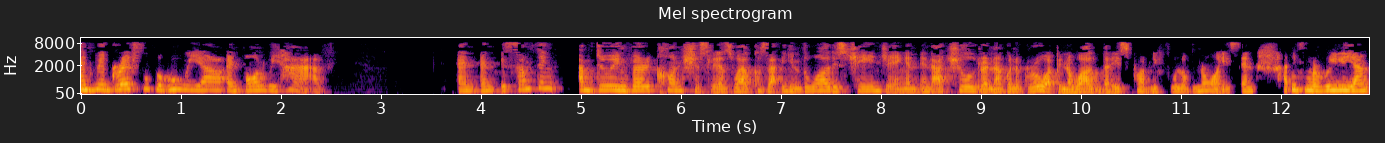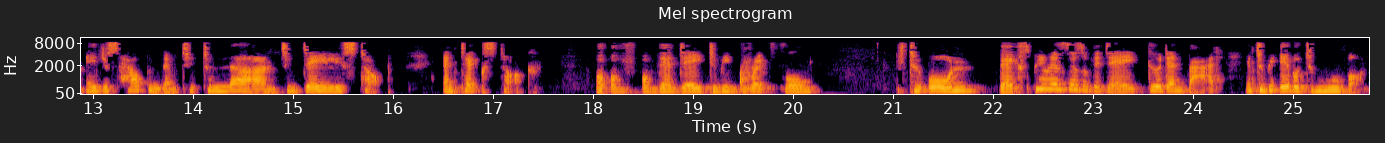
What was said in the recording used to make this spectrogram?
And we're grateful for who we are and all we have. And, and it's something I'm doing very consciously as well because, uh, you know, the world is changing and, and our children are going to grow up in a world that is probably full of noise. And I think from a really young age, just helping them to, to learn, to daily stop and take stock of, of, of their day, to be grateful, to own the experiences of the day, good and bad, and to be able to move on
